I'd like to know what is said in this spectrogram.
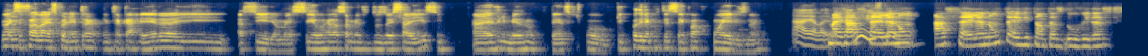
Não é né? que você falar, escolher entre, entre a carreira e a Síria, mas se o relacionamento dos dois saísse, a Evelyn mesmo pensa, tipo, o que, que poderia acontecer com, a, com eles, né? Ah, ela é Mas a Célia não, a Célia não teve tantas dúvidas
